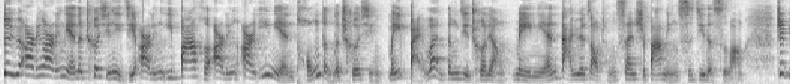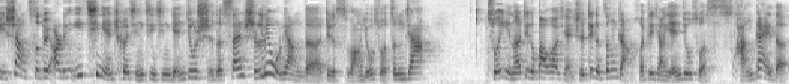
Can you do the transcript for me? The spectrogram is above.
对于2020年的车型以及2018和2021年同等的车型，每百万登记车辆每年大约造成38名司机的死亡，这比上次对2017年车型进行研究时的36辆的这个死亡有所增加。所以呢，这个报告显示，这个增长和这项研究所涵盖的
